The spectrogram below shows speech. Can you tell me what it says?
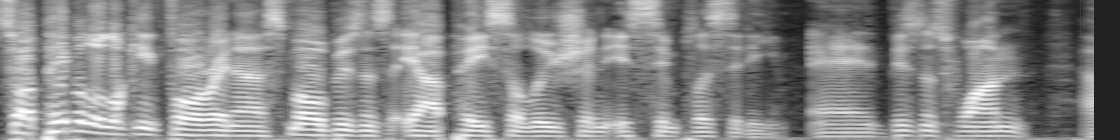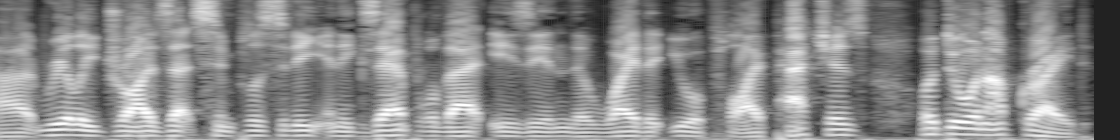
So what people are looking for in a small business ERP solution is simplicity, and Business One uh, really drives that simplicity. An example of that is in the way that you apply patches or do an upgrade.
